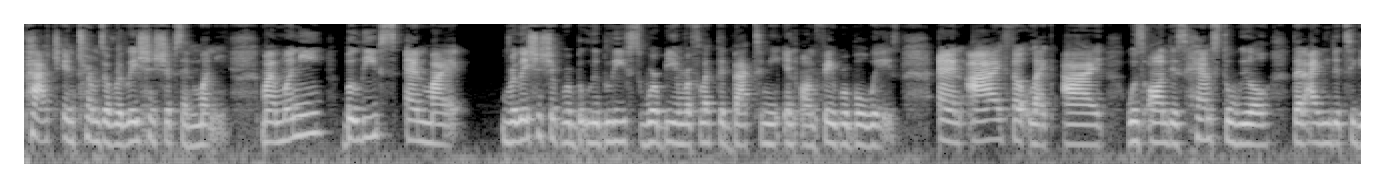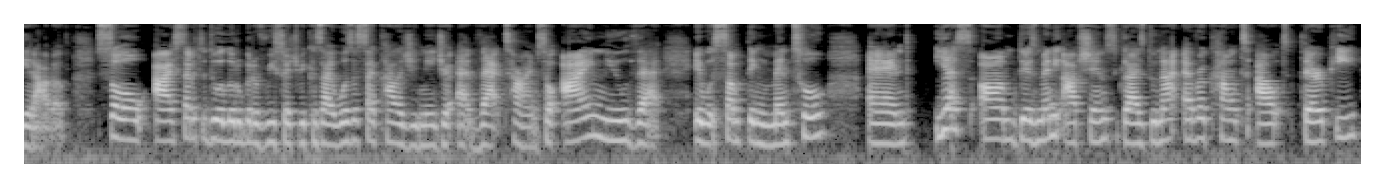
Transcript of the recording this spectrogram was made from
patch in terms of relationships and money. My money beliefs and my relationship beliefs were being reflected back to me in unfavorable ways. And I felt like I was on this hamster wheel that I needed to get out of. So I started to do a little bit of research because I was a psychology major at that time. So I knew that it was something mental and yes, um, there's many options. You guys do not ever count out therapy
